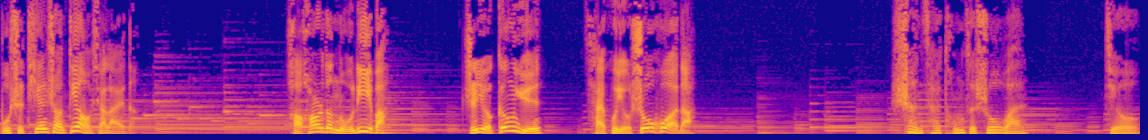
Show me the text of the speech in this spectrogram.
不是天上掉下来的，好好的努力吧，只有耕耘，才会有收获的。善财童子说完，就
